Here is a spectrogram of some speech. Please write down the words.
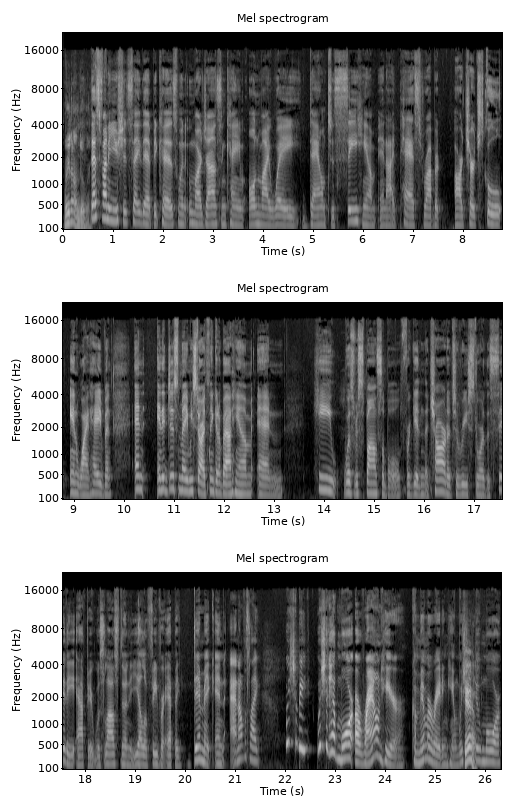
we don't do it. That's funny you should say that because when Umar Johnson came on my way down to see him, and I passed Robert R. Church school in Whitehaven, and and it just made me start thinking about him and. He was responsible for getting the charter to restore the city after it was lost during the yellow fever epidemic, and and I was like, we should be we should have more around here commemorating him. We should Yeah. do more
